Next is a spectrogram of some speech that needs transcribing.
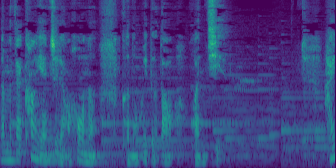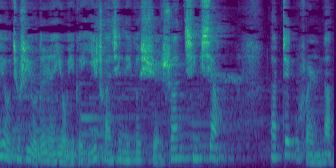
那么在抗炎治疗后呢，可能会得到缓解。还有就是有的人有一个遗传性的一个血栓倾向，那这部分人呢，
